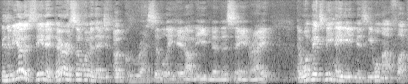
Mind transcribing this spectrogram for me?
Because if you haven't seen it, there are some women that just aggressively hit on Eden in this scene, right? And what makes me hate Eden is he will not fuck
